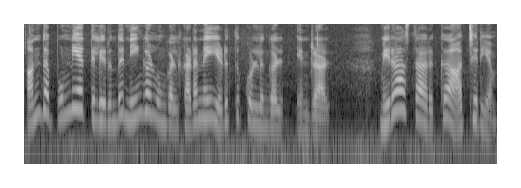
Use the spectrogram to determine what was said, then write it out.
அந்த புண்ணியத்திலிருந்து நீங்கள் உங்கள் கடனை எடுத்துக்கொள்ளுங்கள் என்றாள். மிராஸ்தாருக்கு ஆச்சரியம்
